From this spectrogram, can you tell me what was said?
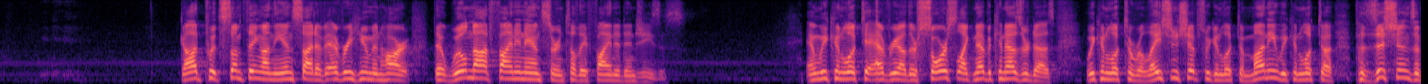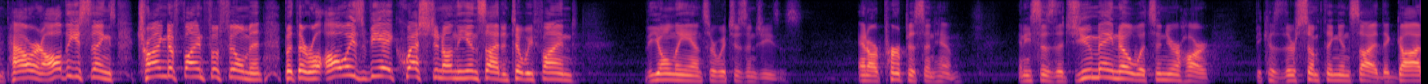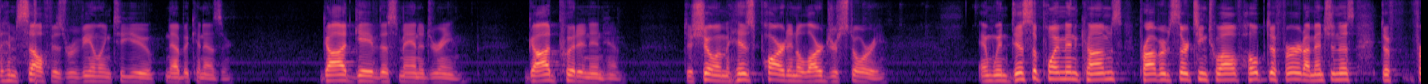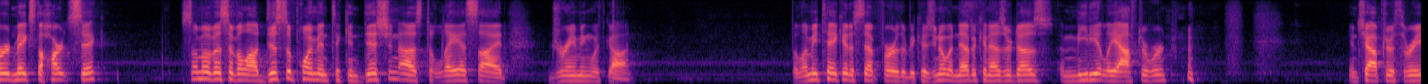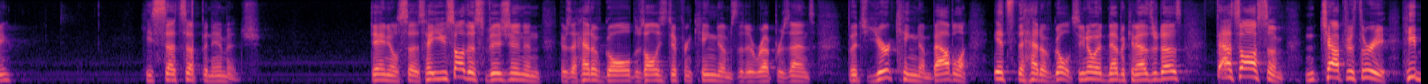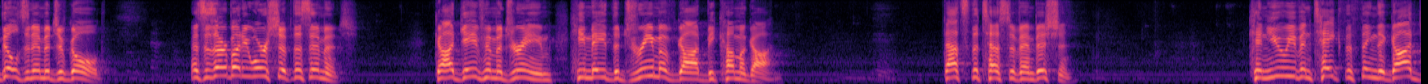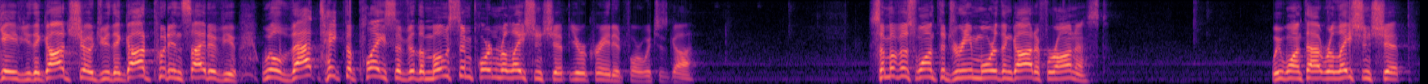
God puts something on the inside of every human heart that will not find an answer until they find it in Jesus. And we can look to every other source like Nebuchadnezzar does. We can look to relationships, we can look to money, we can look to positions and power and all these things trying to find fulfillment, but there will always be a question on the inside until we find the only answer, which is in Jesus, and our purpose in Him. And He says that you may know what's in your heart because there's something inside that God Himself is revealing to you, Nebuchadnezzar. God gave this man a dream, God put it in him to show him his part in a larger story. And when disappointment comes, Proverbs 13 12, hope deferred, I mentioned this, deferred makes the heart sick. Some of us have allowed disappointment to condition us to lay aside dreaming with God. But let me take it a step further because you know what Nebuchadnezzar does immediately afterward? In chapter 3, he sets up an image. Daniel says, Hey, you saw this vision, and there's a head of gold. There's all these different kingdoms that it represents. But your kingdom, Babylon, it's the head of gold. So you know what Nebuchadnezzar does? That's awesome. In chapter 3, he builds an image of gold and says, Everybody worship this image. God gave him a dream. He made the dream of God become a God. That's the test of ambition. Can you even take the thing that God gave you, that God showed you, that God put inside of you? Will that take the place of the most important relationship you were created for, which is God? Some of us want the dream more than God, if we're honest. We want that relationship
